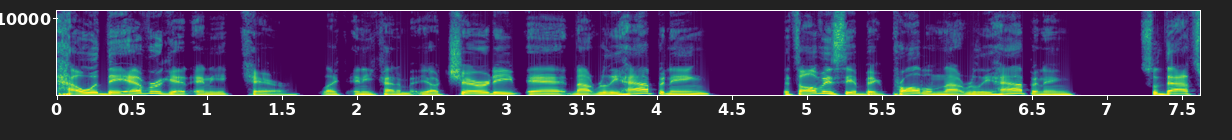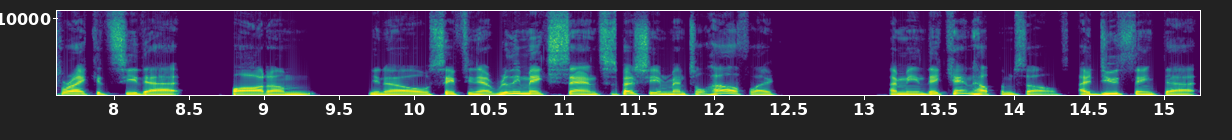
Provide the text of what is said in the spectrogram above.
How would they ever get any care, like any kind of you know charity? Eh, not really happening. It's obviously a big problem, not really happening. So that's where I could see that bottom, you know, safety net really makes sense, especially in mental health. Like, I mean, they can't help themselves. I do think that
